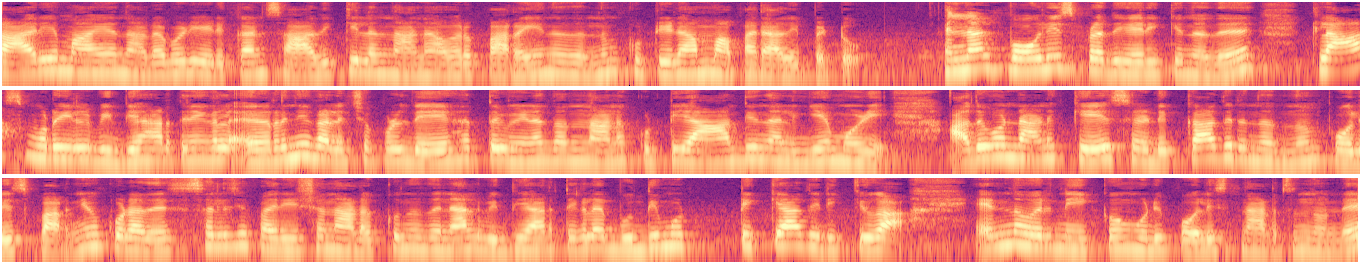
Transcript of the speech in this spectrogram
കാര്യമായ നടപടിയെടുക്കാൻ സാധിക്കില്ലെന്നാണ് അവർ പറയുന്നതെന്നും കുട്ടിയുടെ അമ്മ പരാതിപ്പെട്ടു. എന്നാൽ പോലീസ് പ്രതികരിക്കുന്നത് ക്ലാസ് മുറിയിൽ വിദ്യാർത്ഥിനികൾ എറിഞ്ഞു കളിച്ചപ്പോൾ ദേഹത്ത് വീണതെന്നാണ് കുട്ടി ആദ്യം നൽകിയ മൊഴി. അതുകൊണ്ടാണ് കേസ് എടുക്കാതിരുന്നതെന്നും പോലീസ് പറഞ്ഞു. കൂടാതെ എസ് എസ് എൽ സി പരീക്ഷ നടക്കുന്നതിനാൽ വിദ്യാർത്ഥികളെ ബുദ്ധിമുട്ടിക്കാതിരിക്കുക എന്ന ഒരു നീക്കവും കൂടി പോലീസ് നടത്തുന്നുണ്ട്.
